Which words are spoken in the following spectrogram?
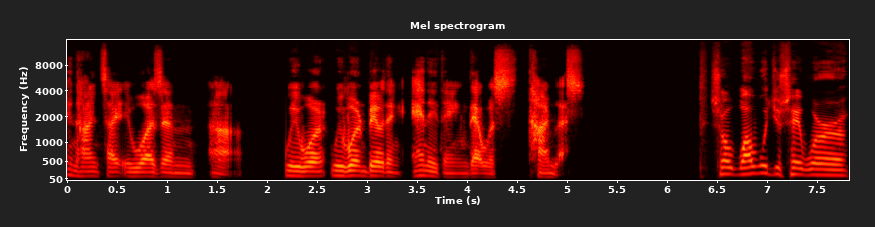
in hindsight, it wasn't, uh, we, weren't, we weren't building anything that was timeless. So what would you say were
